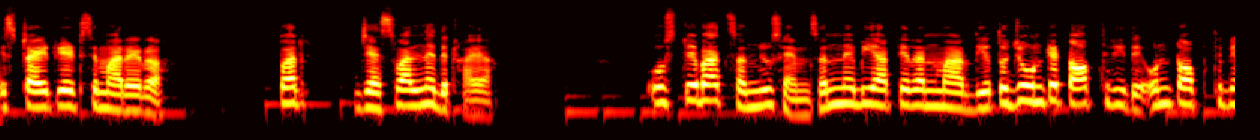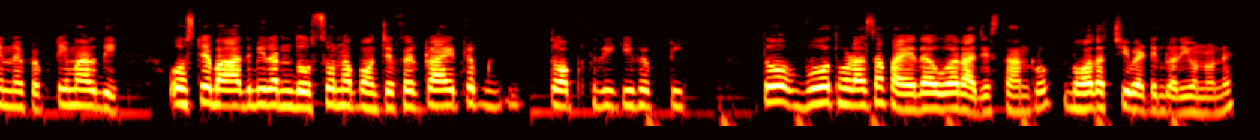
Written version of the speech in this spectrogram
स्ट्राइक रेट से मारेगा पर जायसवाल ने दिखाया। उसके बाद संजू सैमसन ने भी आके रन मार दिए तो जो उनके टॉप थ्री थे, उन टॉप थ्री ने फिफ्टी मार दी। उसके बाद भी रन 200 ना पहुँचे, फिर ट्राई ट्रिप टॉप थ्री की फिफ्टी तो वो थोड़ा सा फ़ायदा हुआ राजस्थान को। बहुत अच्छी बैटिंग करी उन्होंने।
